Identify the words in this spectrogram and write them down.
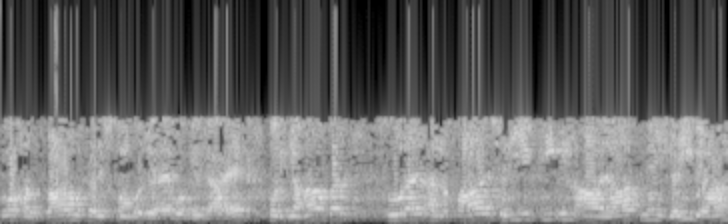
وہ ہزاروں فرشتوں کو جو ہے وہ بھیجا ہے۔ اور یہاں پر سورہ انفال شریف کی ان آیات میں یہی بیان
